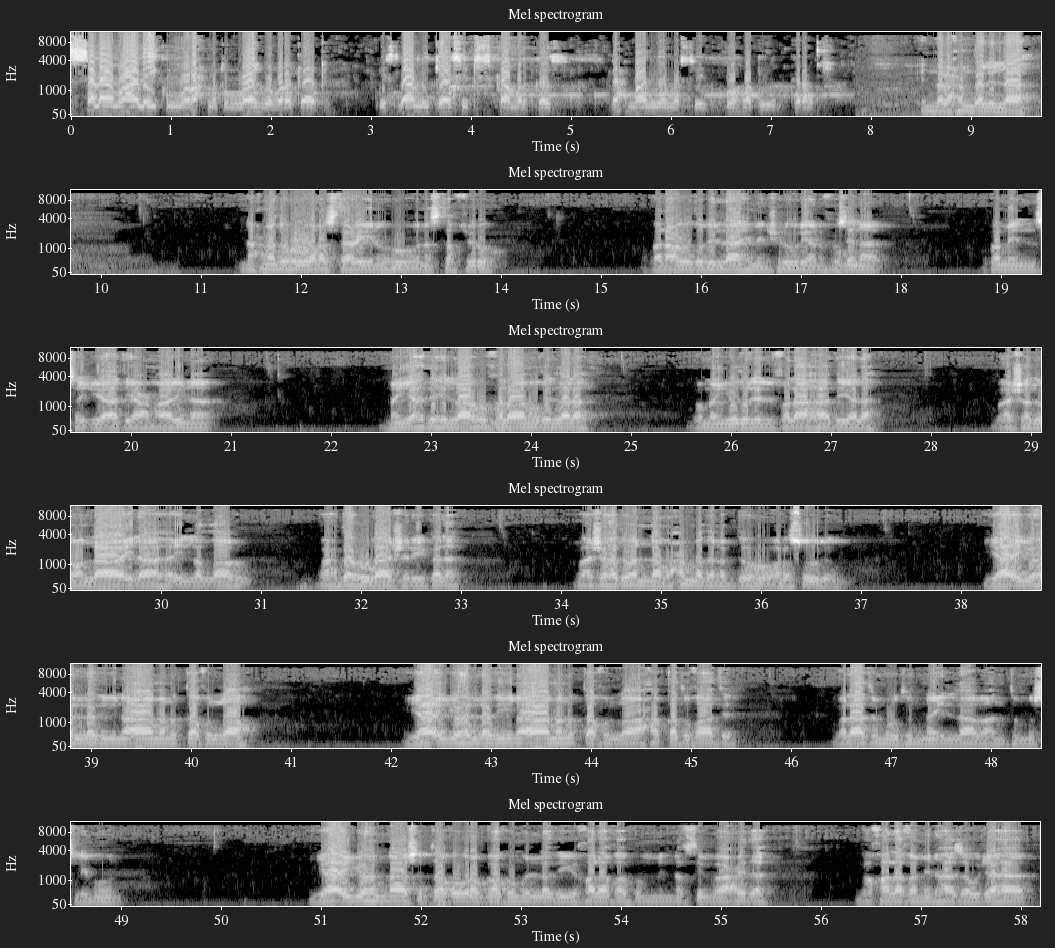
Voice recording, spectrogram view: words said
السلام علیکم ورحمۃ اللہ وبرکاتہ۔ اسلامی کیسٹس کا مرکز، رحمانیہ مسجد بہاپور کراچی ان الحمد للہ نحمده ونستعینه ونستغفره ونعوذ بالله من شرور انفسنا ومن سیئات اعمالنا من يهده الله فلا مضل له ومن يضلل فلا هادي له وأشهد أن لا إله إلا الله وحده لا شريك له وأشهد أن محمد نبده ورسوله. يا أيها الذين آمنوا اتقوا الله. يا أيها الذين آمنوا اتقوا الله حق تقاته. ولا تموتن إلا وأنتم مسلمون. يا أيها الناس اتقوا ربكم الذي خلقكم من نفس واحدة وخلق منها زوجها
